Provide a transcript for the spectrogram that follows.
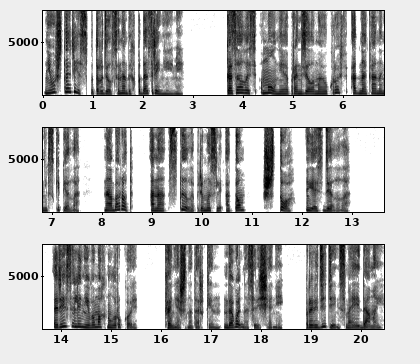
Неужто Рис потрудился над их подозрениями? Казалось, молния пронзила мою кровь, однако она не вскипела. Наоборот, она стыла при мысли о том, что я сделала. Рис лениво махнул рукой. «Конечно, Таркин, довольно совещаний. Проведи день с моей дамой».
